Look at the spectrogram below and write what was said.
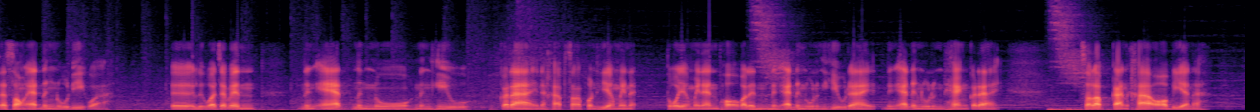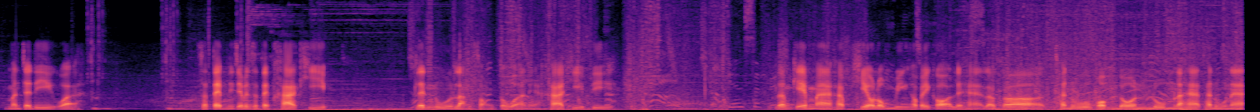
แต่สองแอดหนึ่งนูดีกว่าเออหรือว่าจะเป็นหนึ่งแอดหนึ่งนูหนึ่งฮิวก็ได้นะครับสำหรับคนที่ยังไม่ตัวยังไม่แน่นพอก็เล่นหนึ่งแอดหนึ่งนูหนึ่งฮิวได้หนึ่งแอดหนึ่งนูหนึ่งแทงก็ได้สำหรับการฆ่าออเบียนะ มันจะดีกว่าสเต็ปนี้จะเป็นสเต็ปฆ่าคีปเล่นนูหลังสองตัวเนี่ยฆ่าคีปดี เริ่มเกมมาครับเคียวลมวิ่งเข้าไปก่อนเลยฮะ แล้วก็ธนูผมโดนลุมแล้วฮะธนูน้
